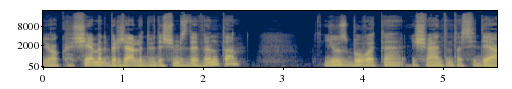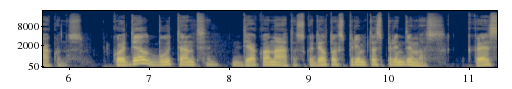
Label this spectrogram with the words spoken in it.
jog šiemet birželio 29 jūs buvote išventintas į diakonus. Kodėl būtent diakonatas, kodėl toks priimtas sprendimas, kas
